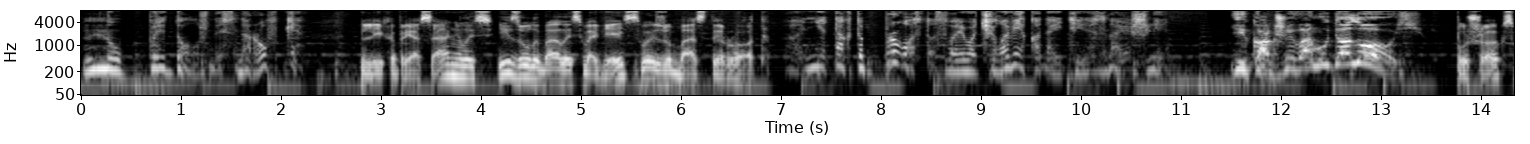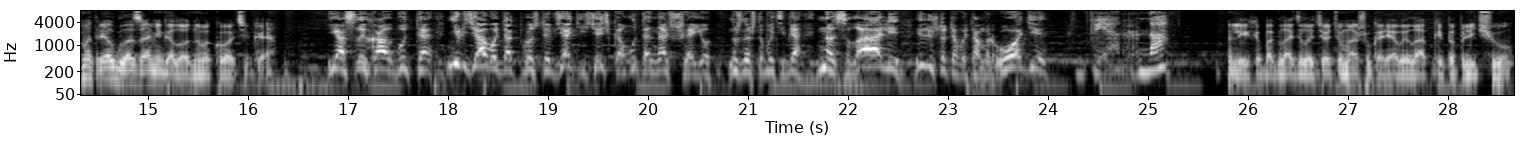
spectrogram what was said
Ну, при должной сноровке. Лихо приосанилась и заулыбалась во весь свой зубастый рот. Не так-то просто своего человека найти, знаешь ли. И как же вам удалось? Пушок смотрел глазами голодного котика. Я слыхал, будто нельзя вот так просто взять и сесть кому-то на шею. Нужно, чтобы тебя наслали или что-то в этом роде. Верно. Лихо погладила тетю Машу корявой лапкой по плечу.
